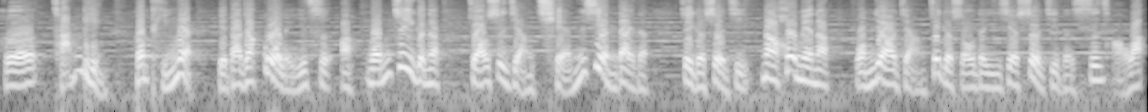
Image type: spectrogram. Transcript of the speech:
和产品和平面给大家过了一次啊。我们这个呢主要是讲前现代的这个设计，那后面呢我们就要讲这个时候的一些设计的思潮了。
